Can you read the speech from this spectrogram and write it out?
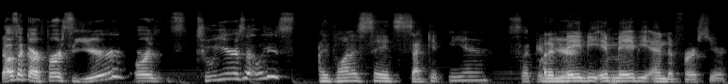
that was like our first year or two years at least. I want to say it's second year, Second but it year. may be it may be end of first year.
